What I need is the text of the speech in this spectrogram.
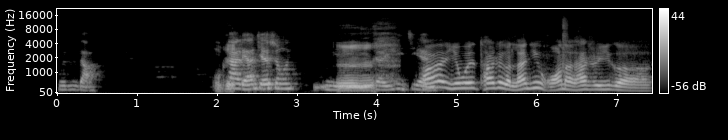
不知道。Okay. 那梁杰兄。你的意 见？他因为他这个蓝金黄呢，它是一个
